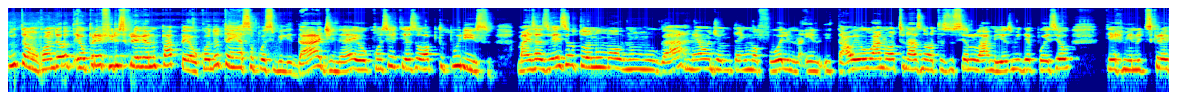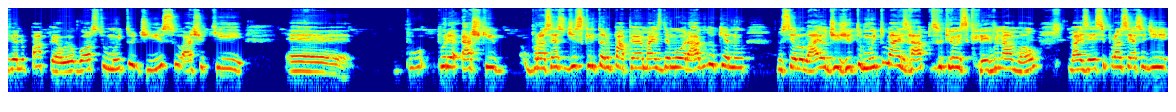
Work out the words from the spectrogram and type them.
Então, quando eu, eu prefiro escrever no papel. Quando eu tenho essa possibilidade, né, eu com certeza opto por isso. Mas às vezes eu estou num, num lugar, né, onde eu não tenho uma folha e, e, tal, eu anoto nas notas do celular mesmo e depois eu termino de escrever no papel. Eu gosto muito disso, acho que é, por, por, acho que o processo de escrita no papel é mais demorado do que no, no celular. Eu digito muito mais rápido do que eu escrevo na mão, mas esse processo de,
